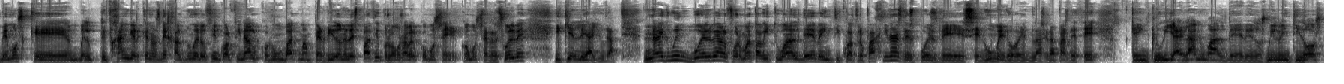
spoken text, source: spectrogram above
vemos que el cliffhanger que nos deja el número 5 al final con un Batman perdido en el espacio, pues vamos a ver cómo se, cómo se resuelve y quién le ayuda. Nightwing vuelve al formato habitual de 24 páginas después de ese número en las grapas de C que incluía el anual de, 2022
